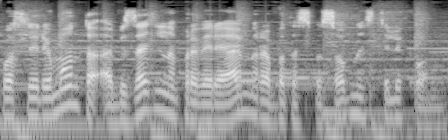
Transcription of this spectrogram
После ремонта обязательно проверяем работоспособность телефона.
